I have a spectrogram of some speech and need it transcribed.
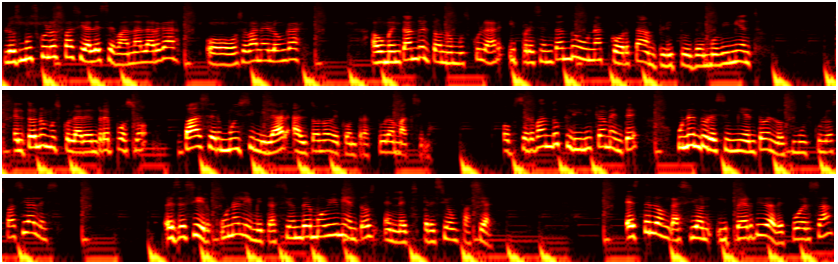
los músculos faciales se van a alargar o se van a elongar, aumentando el tono muscular y presentando una corta amplitud de movimiento. El tono muscular en reposo va a ser muy similar al tono de contractura máximo, observando clínicamente un endurecimiento en los músculos faciales, es decir, una limitación de movimientos en la expresión facial. Esta elongación y pérdida de fuerza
